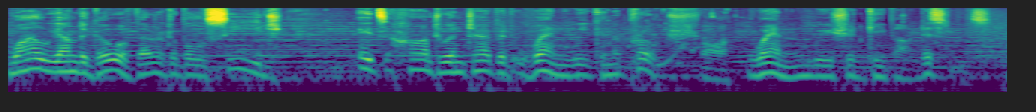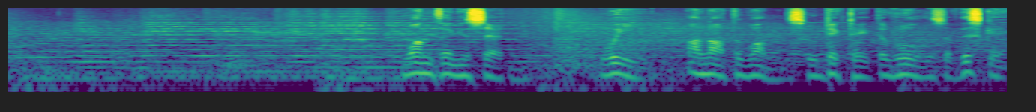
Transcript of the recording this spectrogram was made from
While we undergo a veritable siege, it's hard to interpret when we can approach or when we should keep our distance. One thing is certain, we are not the ones who dictate the rules of this game.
